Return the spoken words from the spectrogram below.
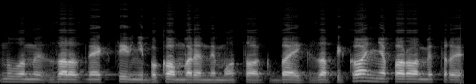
ну вони зараз не активні, бо камери нема. Так, бейк запікання параметри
